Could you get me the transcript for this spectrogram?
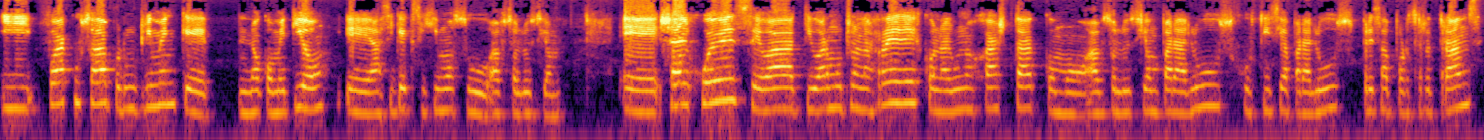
y fue acusada por un crimen que no cometió, eh, así que exigimos su absolución. Eh, ya el jueves se va a activar mucho en las redes con algunos hashtags como absolución para luz, justicia para luz, presa por ser trans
